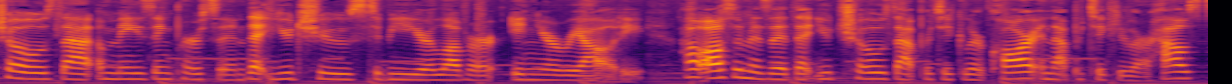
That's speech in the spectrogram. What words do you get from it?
chose that amazing person that you choose to be your lover in your reality? How awesome is it that you chose that particular car in that particular house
